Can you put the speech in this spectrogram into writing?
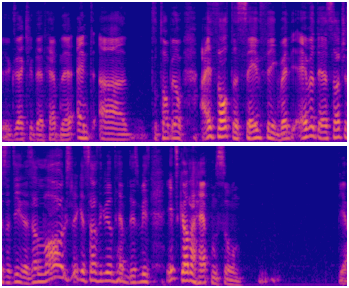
exactly that happened. And uh, to top it off, I thought the same thing. Whenever there's such a thing, there's a long string and something will happen. This means it's gonna happen soon. Yeah,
